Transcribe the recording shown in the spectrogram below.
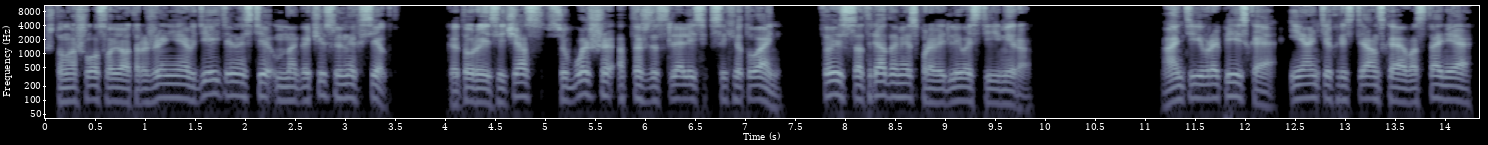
что нашло свое отражение в деятельности многочисленных сект, которые сейчас все больше отождествлялись с Ихетуань, то есть с отрядами справедливости и мира. Антиевропейское и антихристианское восстание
